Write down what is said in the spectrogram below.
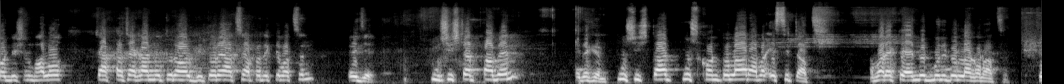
কন্ডিশন ভালো চারটা চাকা নতুন আর ভিতরে আছে আপনারা দেখতে পাচ্ছেন। এই যে পুশ স্টার্ট পাবেন। দেখেন পুশ স্টার্ট পুশ কন্ট্রোলার আবার এসি টাচ আবার একটা অ্যান্ড্রয়েড মনিটর লাগানো আছে। তো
